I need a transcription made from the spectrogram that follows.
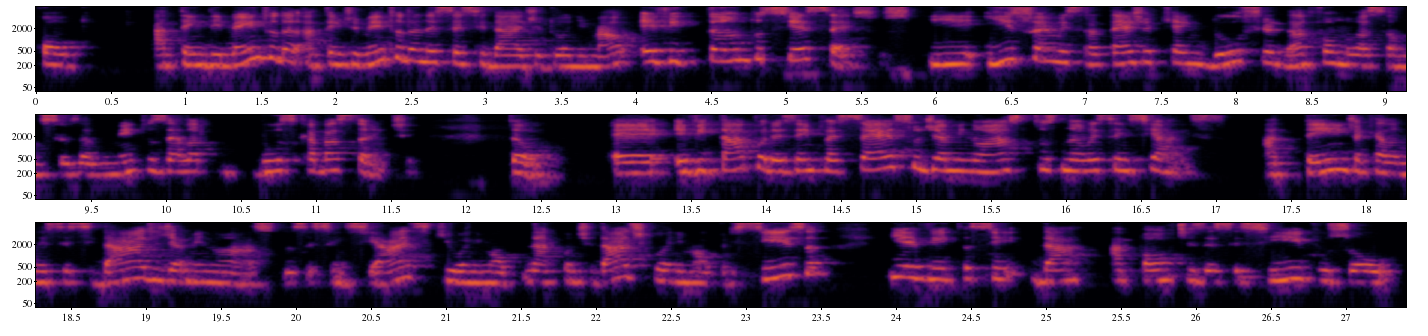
com atendimento da, atendimento da necessidade do animal, evitando-se excessos. E isso é uma estratégia que a indústria da formulação dos seus alimentos ela busca bastante. Então, é, evitar, por exemplo, excesso de aminoácidos não essenciais atende aquela necessidade de aminoácidos essenciais que o animal, na quantidade que o animal precisa, e evita-se dar aportes excessivos ou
